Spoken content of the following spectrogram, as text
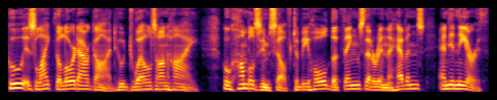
Who is like the Lord our God, who dwells on high, who humbles himself to behold the things that are in the heavens and in the earth?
